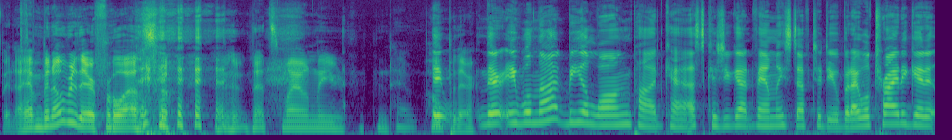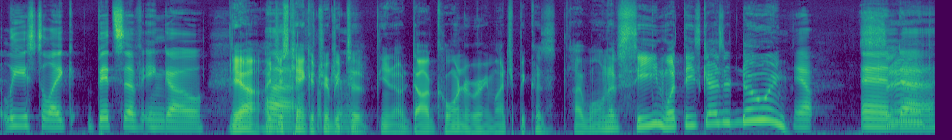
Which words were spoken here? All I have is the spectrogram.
but I haven't been over there for a while, so that's my only hope it, there. There, it will not be a long podcast because you got family stuff to do. But I will try to get at least like bits of Ingo. Yeah, I just uh, can't contribute to you know Dog Corner very much because I won't have seen what these guys are doing. Yep. And Sad. uh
